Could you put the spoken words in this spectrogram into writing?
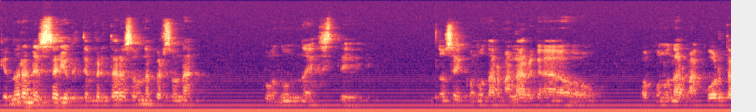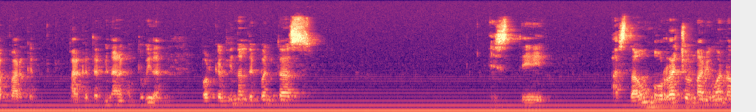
que no era necesario que te enfrentaras a una persona con un, este, no sé, con un arma larga o, con un arma corta para que, para que terminara con tu vida. Porque al final de cuentas, este, hasta un borracho, un marihuana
